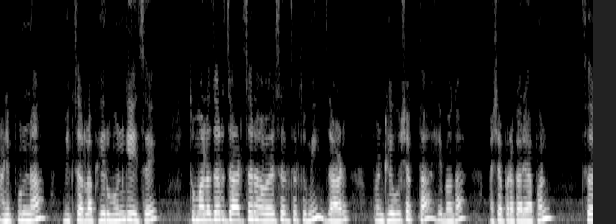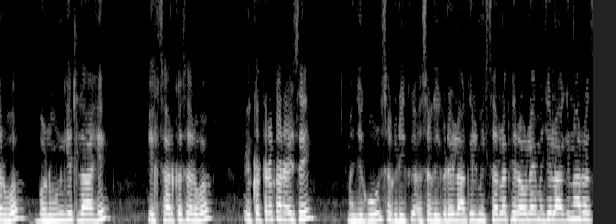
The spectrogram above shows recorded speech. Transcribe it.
आणि पुन्हा मिक्सरला फिरवून घ्यायचं आहे तुम्हाला जर जाडसर हवं असेल तर तुम्ही जाड पण ठेवू शकता. हे बघा अशा प्रकारे आपण सर्व बनवून घेतलं आहे. एकसारखं सर्व एकत्र करायचं आहे म्हणजे गूळ सगळी सगळीकडे लागेल. मिक्सरला फिरवला आहे म्हणजे लागणारच.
